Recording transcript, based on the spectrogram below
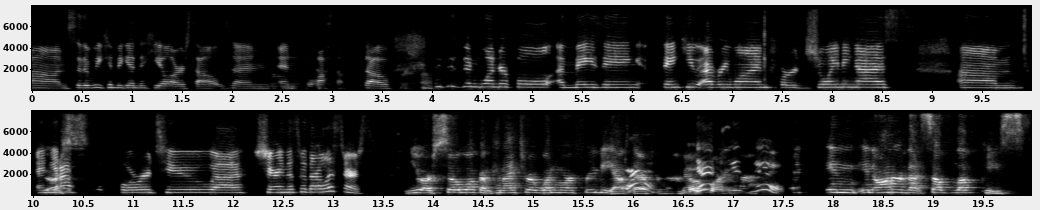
Um, so that we can begin to heal ourselves and and blossom. So this has been wonderful, amazing. Thank you everyone for joining us. Um, and yes. yeah, forward to uh, sharing this with our listeners. You are so welcome. Can I throw one more freebie out yeah. there for them? yeah, please do. In in honor of that self love piece,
